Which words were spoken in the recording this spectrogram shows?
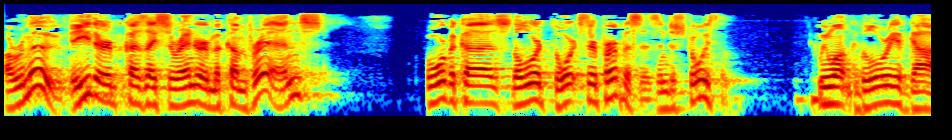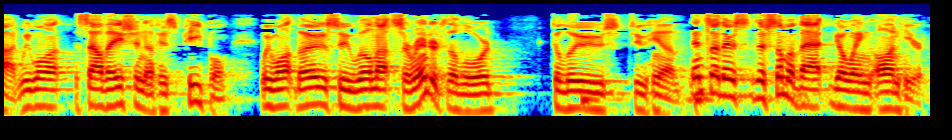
are removed, either because they surrender and become friends, or because the Lord thwarts their purposes and destroys them. We want the glory of God. We want the salvation of His people. We want those who will not surrender to the Lord to lose to Him. And so there's, there's some of that going on here.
